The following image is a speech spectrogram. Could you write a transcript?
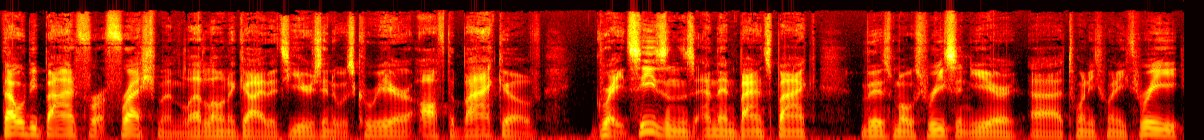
that would be bad for a freshman, let alone a guy that's years into his career off the back of great seasons and then bounce back this most recent year, uh, 2023,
